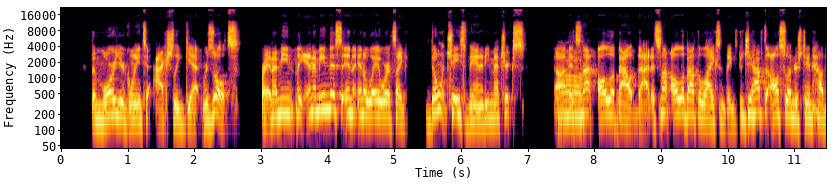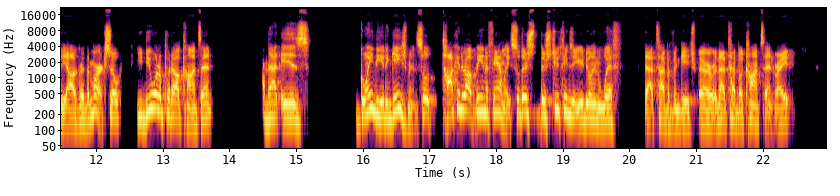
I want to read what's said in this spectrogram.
the more you're going to actually get results, right? And I mean, like, and I mean this in, in a way where it's like, don't chase vanity metrics. Uh, oh. It's not all about that. It's not all about the likes and things, but you have to also understand how the algorithm works. So you do want to put out content that is going to get engagement. So talking about being a family. So there's there's two things that you're doing with that type of engagement or that type of content, right?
